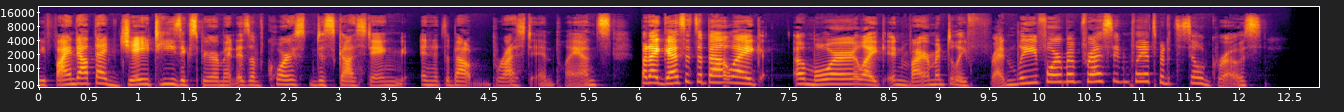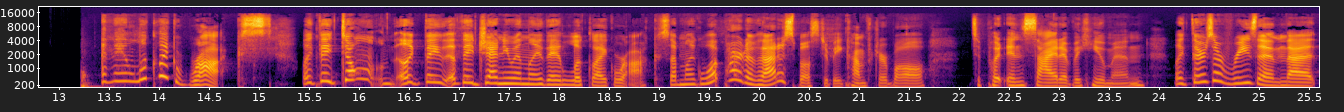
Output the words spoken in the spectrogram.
We find out that JT's experiment is, of course, disgusting and it's about breast implants. But I guess it's about like a more like environmentally friendly form of breast implants, but it's still gross. And they look like rocks. Like they don't like they they genuinely they look like rocks. I'm like, what part of that is supposed to be comfortable to put inside of a human? Like there's a reason that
